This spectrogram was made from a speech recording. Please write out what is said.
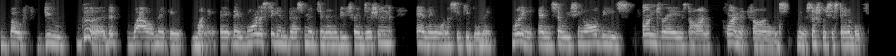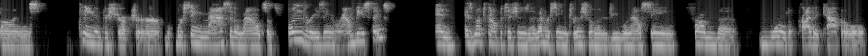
both do good while making money. They, they want to see investments in energy transition and they want to see people make money. And so we've seen all these funds raised on climate funds, you know, socially sustainable funds, clean infrastructure. We're seeing massive amounts of fundraising around these things. And as much competition as I've ever seen in traditional energy, we're now seeing from the world of private capital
